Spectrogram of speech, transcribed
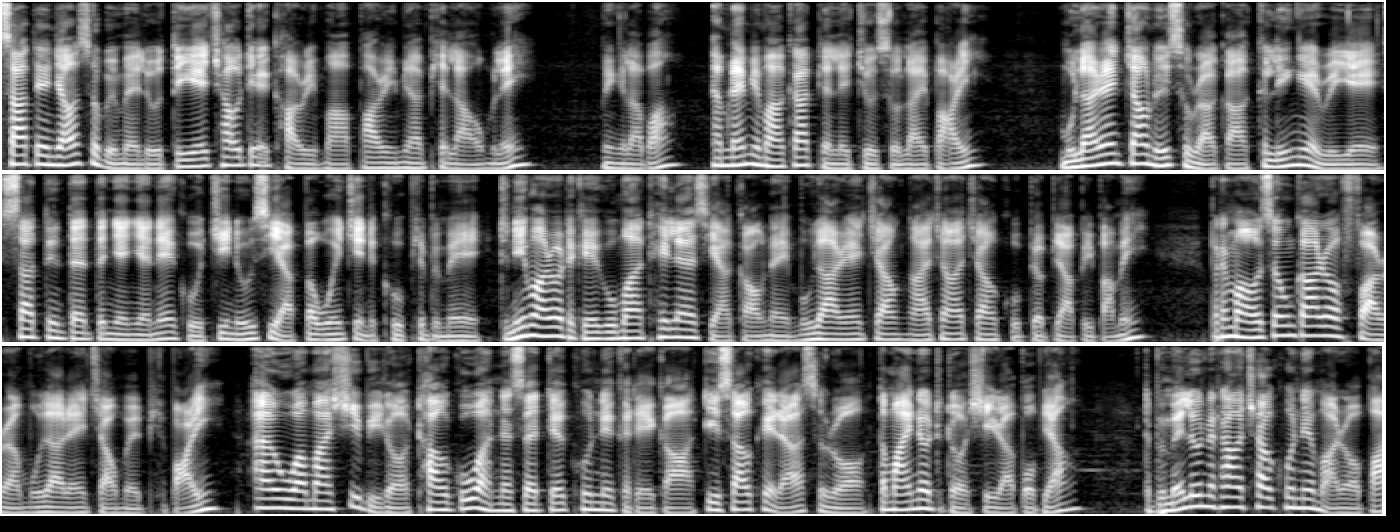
စာတင်ကြောင်းဆိုပေမဲ့လို့တရေ6တဲ့အခါတွေမှာဘာတွေများဖြစ်လာအောင်မလဲမင်္ဂလာပါအမနိုင်မြန်မာကပြန်လဲကြိုဆိုလိုက်ပါတယ်မူလာရန်ကျောင်းတွေဆိုတာကကလင်းငယ်တွေရဲ့စာတင်တန်တညံညံတဲ့ကိုကြည်နိုးစရာပတ်ဝန်းကျင်တစ်ခုဖြစ်ပေမဲ့ဒီနေ့မှာတော့တကယ်ကိုမှထိတ်လန့်စရာကောင်းတဲ့မူလာရန်ကျောင်း၅ကျောင်းအကြောင်းကိုပြောပြပေးပါမယ်ပထမအဆုံးကတော့ဖာရာမူလာရန်ကျောင်းပဲဖြစ်ပါတယ်အန်ဝါမှာရှိပြီးတော့1921ခုနှစ်ကတည်းကတည်ဆောက်ခဲ့တာဆိုတော့တမိုင်းတော့တော်တော်ရှိတာပေါ့ဗျာဒါပေမဲ့လို့2006ခုနှစ်မှာတော့ဘာ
